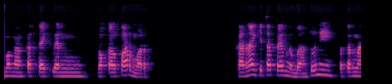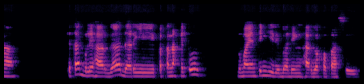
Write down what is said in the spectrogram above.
mengangkat tagline local farmer? Karena kita pengen ngebantu nih peternak. Kita beli harga dari peternak itu lumayan tinggi dibanding harga koperasi.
